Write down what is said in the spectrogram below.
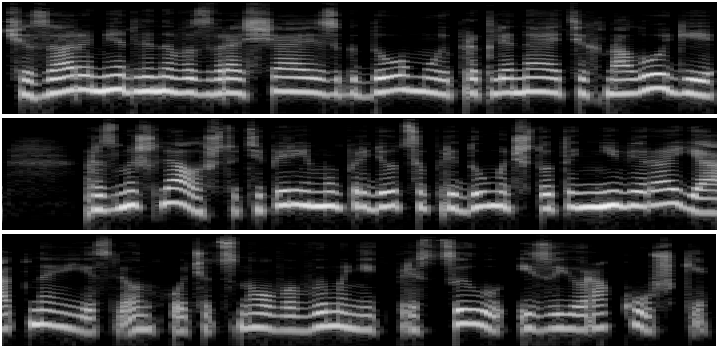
Чезаро, медленно возвращаясь к дому и проклиная технологии, размышлял, что теперь ему придется придумать что-то невероятное, если он хочет снова выманить Пресциллу из ее ракушки.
